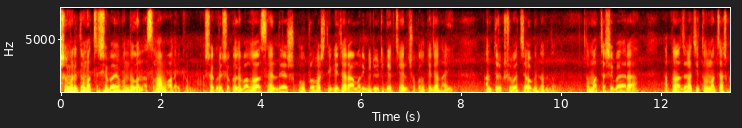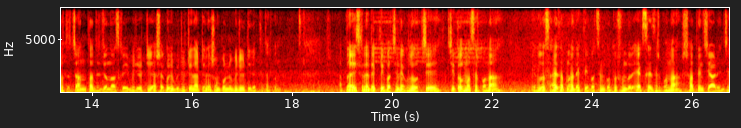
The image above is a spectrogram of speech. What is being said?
সম্মানিত ভাই ও বন্ধুগণ, আসসালামু আলাইকুম। আশা করি সকলে ভালো আছেন, দেশ ও প্রবাস থেকে যারা আমার এই ভিডিওটি দেখছেন, সকলকে জানাই আন্তরিক শুভেচ্ছা অভিনন্দন। তো মাছ চাষি ভাইয়েরা, আপনারা যারা চিতল মাছ চাষ করতে চান, তাদের জন্য আজকে এই ভিডিওটি, আশা করি ভিডিওটি না টেনে সম্পূর্ণ ভিডিওটি দেখতে থাকুন। আপনারা স্ক্রিনে দেখতেই পাচ্ছেন, এগুলো হচ্ছে চিতল মাছের পোনা। এগুলো সাইজ আপনারা দেখতেই পাচ্ছেন কত সুন্দর এক সাইজের পোনা, সাত ইঞ্চি, আট ইঞ্চি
